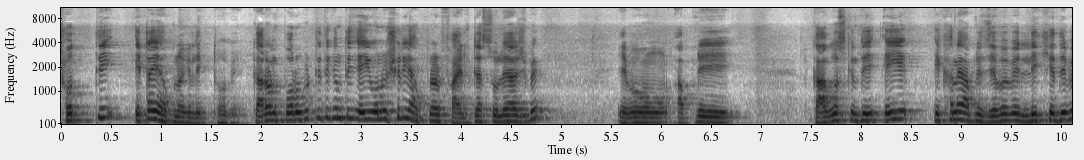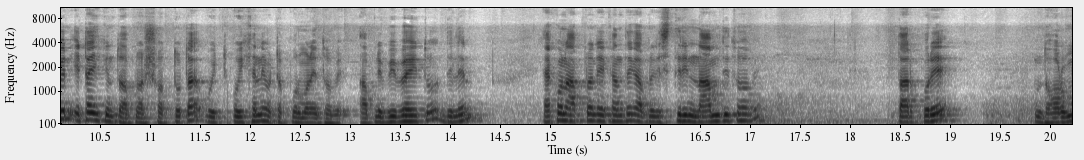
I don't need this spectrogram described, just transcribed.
সত্যি এটাই আপনাকে লিখতে হবে। কারণ পরবর্তীতে কিন্তু এই অনুসারেই আপনার ফাইলটা চলে আসবে এবং আপনি কাগজ কিন্তু এই এখানে আপনি যেভাবে লিখে দেবেন, এটাই কিন্তু আপনার সত্যটা। ওই, ওইখানে ওটা প্রমাণিত হবে। আপনি বিবাহিত দিলেন, এখন আপনার এখান থেকে আপনার স্ত্রীর নাম দিতে হবে। তারপরে ধর্ম,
